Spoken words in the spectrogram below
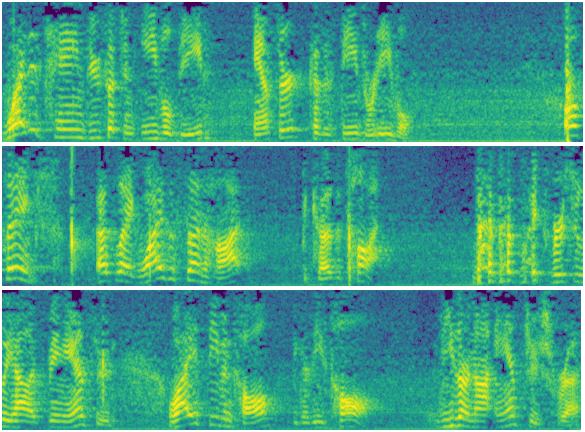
Why did Cain do such an evil deed? Answer, because his deeds were evil. Oh, thanks. That's like, why is the sun hot? Because it's hot. That's like virtually how it's being answered. Why is Stephen tall? Because he's tall. These are not answers for us.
